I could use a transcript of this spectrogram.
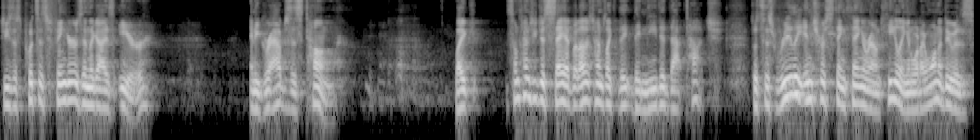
Jesus puts his fingers in the guy's ear and he grabs his tongue. Like, sometimes you just say it, but other times, like, they, they needed that touch. So it's this really interesting thing around healing. And what I want to do is,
